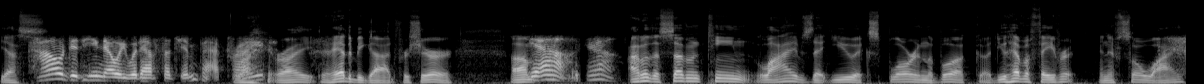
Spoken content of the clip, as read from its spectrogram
Yes. How did he know he would have such impact? Right. Right. right. It had to be God for sure. Um, yeah, yeah. Out of the 17 lives that you explore in the book, uh, do you have a favorite? And if so, why?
